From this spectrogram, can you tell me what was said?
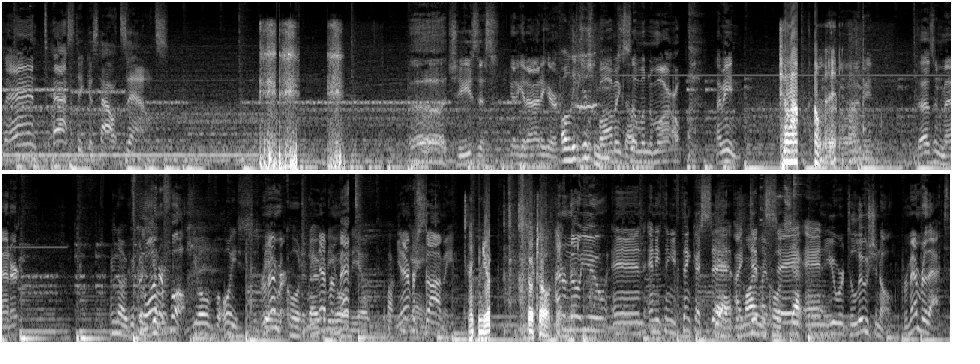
Fantastic is how it sounds. Ugh, Jesus. Gotta get out of here. Oli, just We're bombing mute someone tomorrow. I mean, Chill out, man. I mean, doesn't matter. No, because been your- wonderful. Your, voice is being Remember, recorded we over never the met. audio of the fucking You never game. saw me. And you're, you're talking. I don't know you, and anything you think I said, but I didn't say, separately. and you were delusional. Remember that.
